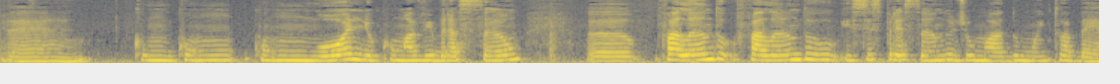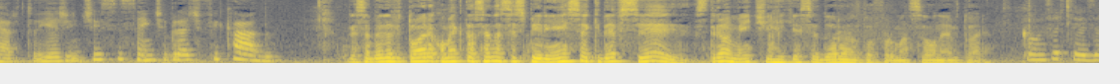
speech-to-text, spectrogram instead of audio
é, com, com, com um olho, com uma vibração, uh, falando, falando e se expressando de um modo muito aberto. E a gente se sente gratificado. Queria saber da Vitória, como é que está sendo essa experiência que deve ser extremamente enriquecedora na tua formação, né, Vitória? Com certeza.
